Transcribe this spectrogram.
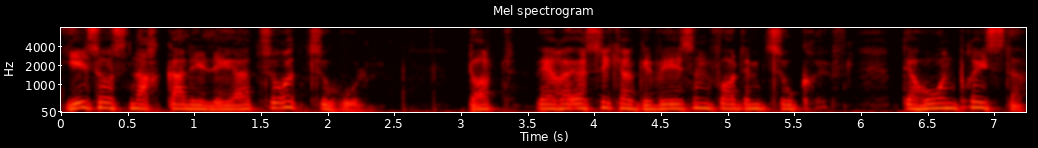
Jesus nach Galiläa zurückzuholen. Dort wäre er sicher gewesen vor dem Zugriff der hohen Priester.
